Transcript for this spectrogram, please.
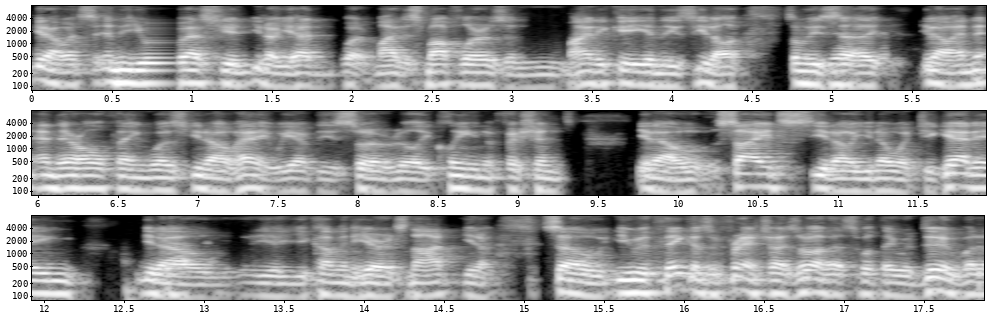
you know it's in the us you you know you had what midas mufflers and meineke and these you know some of these Yeah. uh, you know and and their whole thing was you know hey we have these sort of really clean efficient you know sites you know you know what you're getting you know you, you come in here it's not you know so you would think as a franchisor that's what they would do but,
